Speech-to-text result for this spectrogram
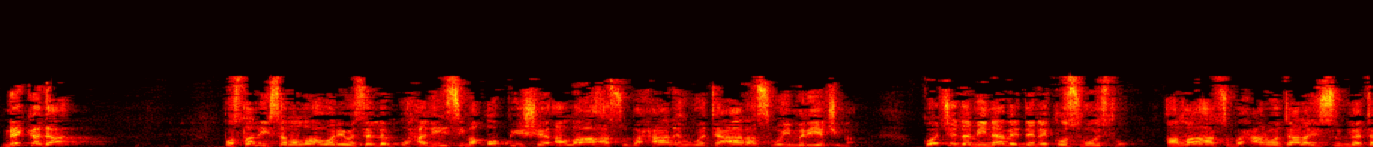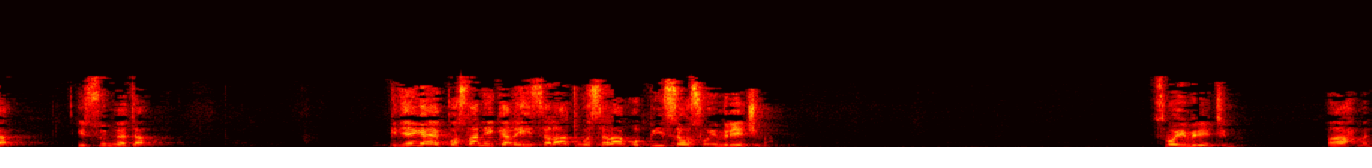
Nekada poslanik sallallahu alejhi ve sellem u hadisima opiše Allaha subhanahu wa ta'ala svojim riječima. Ko će da mi navede neko svojstvo Allaha subhanahu wa ta'ala iz sunneta i sunneta gdje ga je poslanik alejhi salatu ve selam opisao svojim riječima. Svojim riječima. Ahmed.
